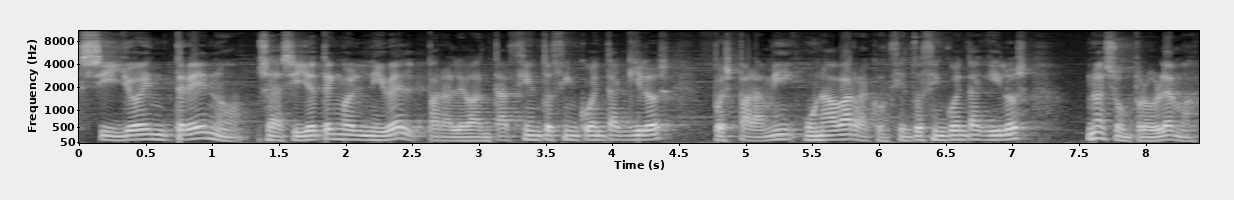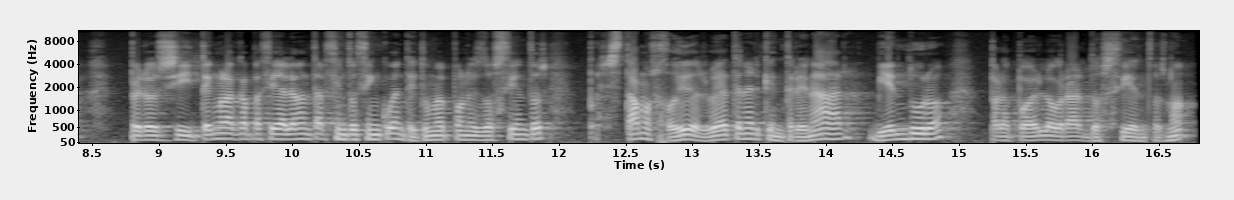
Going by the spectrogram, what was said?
si yo entreno, o sea, si yo tengo el nivel para levantar 150 kilos, pues para mí una barra con 150 kilos no es un problema. Pero si tengo la capacidad de levantar 150 y tú me pones 200, pues estamos jodidos. Voy a tener que entrenar bien duro para poder lograr 200, ¿no?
